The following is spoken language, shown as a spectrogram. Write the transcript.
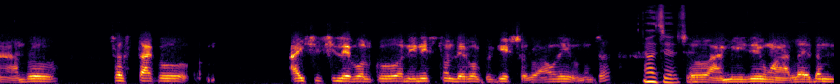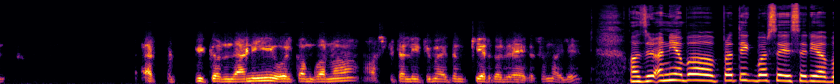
हाम्रो संस्थाको आइसिसी लेभलको अनि नेसनल लेभलको गेस्टहरू आउँदै हुनुहुन्छ। हामी चाहिँ उहाँहरूलाई एकदम एयरपोर्ट पिक गर्न जाने वेलकम गर्न हस्पिटालिटीमा एकदम केयर गरिरहेका छौँ अहिले। हजुर अनि अब प्रत्येक वर्ष यसरी अब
